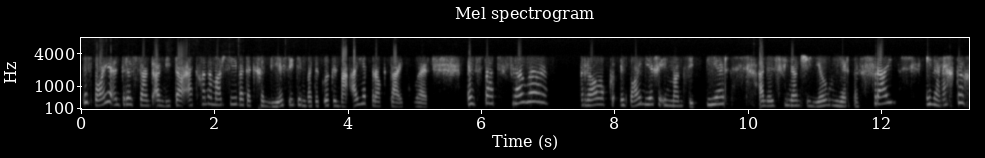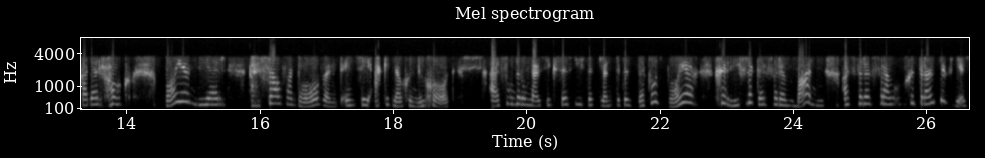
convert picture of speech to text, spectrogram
Dis baie interessant Anita. Ek gaan nou maar sê wat ek gelees het en wat ek ook in my eie praktyk hoor, is dat vroue raak is baie meer geëmansipeer. Hulle is finansiëel meer bevry en regtig hulle raak baie meer uh, selfhandhawend en sê ek het nou genoeg gehad uh, sonder om nou seksisties te klink, dit is dikwels baie geriefliker vir 'n man as vir 'n vrou om getroud te wees.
